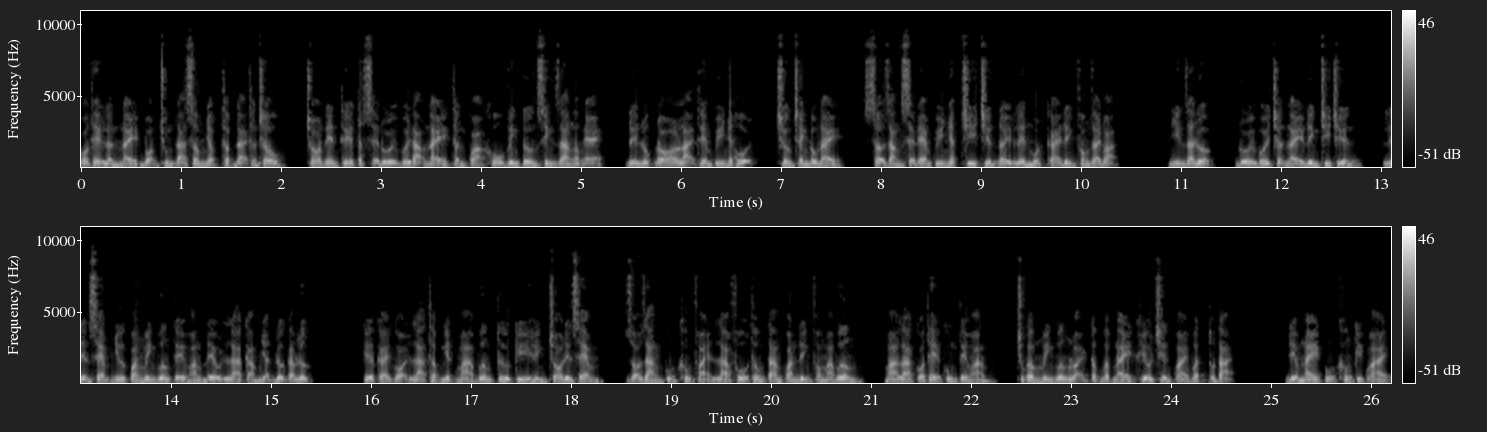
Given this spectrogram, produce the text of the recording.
có thể lần này bọn chúng đã xâm nhập thập đại thần châu, cho nên thế tất sẽ đối với đạo này thần quả khô vinh tướng sinh ra ngấp nghé, đến lúc đó lại thêm quy nhất hội, trường tranh đấu này, sợ rằng sẽ đem quy nhất chi chiến đẩy lên một cái đỉnh phong giai đoạn. Nhìn ra được, đối với trận này đỉnh chi chiến, liền xem như quang minh vương tề hoàng đều là cảm nhận được áp lực. Kia cái gọi là thập nghiệt ma vương từ kỳ hình cho đến xem, rõ ràng cũng không phải là phổ thông tam quan định phong ma vương, mà là có thể cùng tề hoàng, chúc âm minh vương loại cấp bậc này khiêu chiến quái vật tồn tại. Điểm này cũng không kỳ quái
